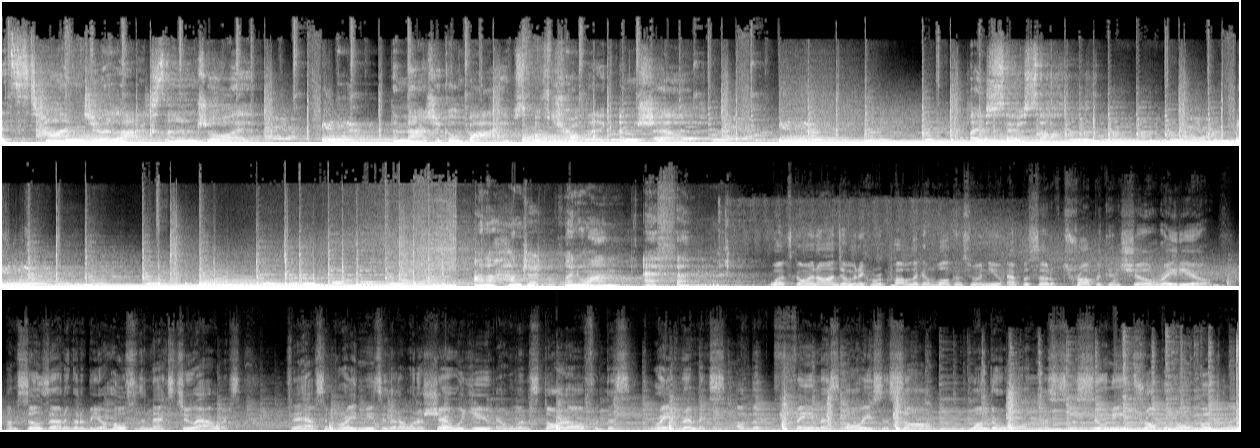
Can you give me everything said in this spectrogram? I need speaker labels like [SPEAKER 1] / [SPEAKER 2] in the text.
[SPEAKER 1] It's time to relax and enjoy the magical vibes of tropic and chill. Life's so soft. On 100.1 FM.
[SPEAKER 2] What's going on, Dominican Republic, and welcome to a new episode of Tropic and Chill Radio. I'm Silza, and I'm going to be your host for the next two hours. Today, I have some great music that I want to share with you, and we're going to start off with this great remix of the famous Oasis song Wonderwall. This is the Sunni Tropical Booklet.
